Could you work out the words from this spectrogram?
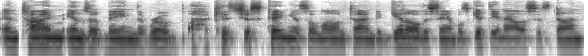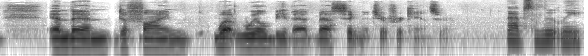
And time ends up being the roadblock. It's just taking us a long time to get all the samples, get the analysis done, and then define what will be that best signature for cancer. Absolutely.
